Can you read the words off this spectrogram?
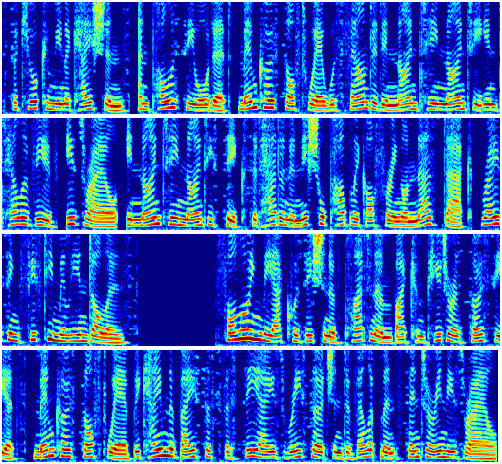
secure communications, and policy audit. Memco Software was founded in 1990 in Tel Aviv, Israel. In 1996 it had an initial public offering on Nasdaq, raising $50 million. Following the acquisition of Platinum by Computer Associates, Memco Software became the basis for CA's Research and Development Center in Israel.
